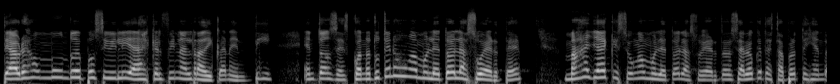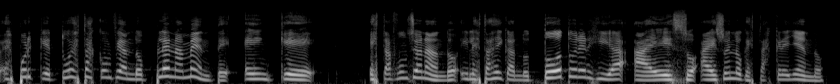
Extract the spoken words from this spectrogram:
te abres a un mundo de posibilidades que al final radican en ti. Entonces, cuando tú tienes un amuleto de la suerte, más allá de que sea un amuleto de la suerte, o sea, lo que te está protegiendo, es porque tú estás confiando plenamente en que está funcionando y le estás dedicando toda tu energía a eso, a eso en lo que estás creyendo.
